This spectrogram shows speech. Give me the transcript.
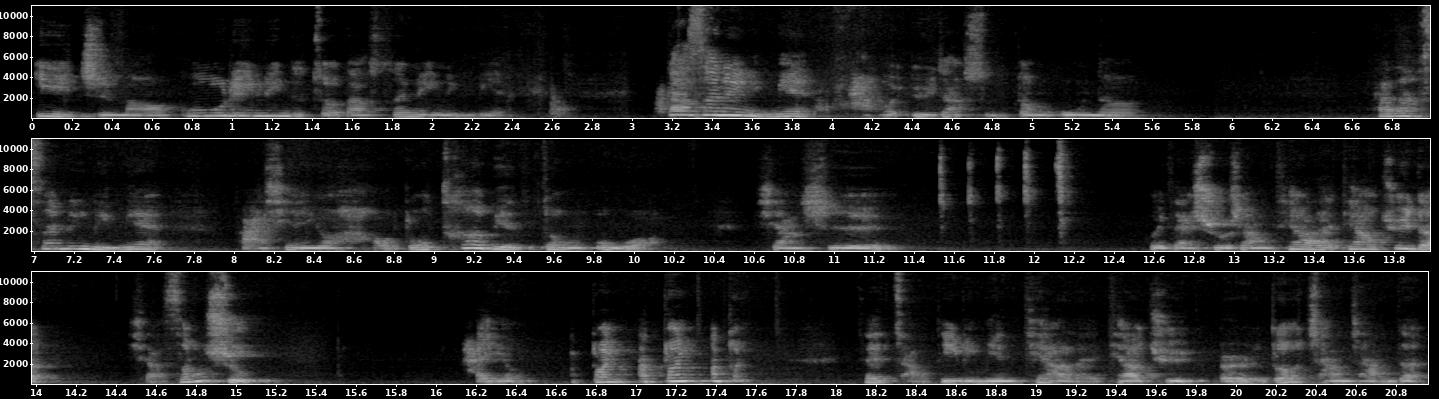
一只猫孤零零的走到森林里面。到森林里面，它会遇到什么动物呢？它到森林里面，发现有好多特别的动物哦，像是会在树上跳来跳去的小松鼠，还有啊墩啊墩啊墩，在草地里面跳来跳去、耳朵长长的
